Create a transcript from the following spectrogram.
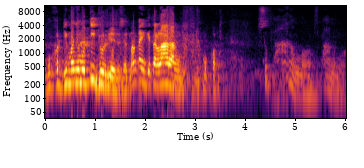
Mukaddimahnya mau tidur ya Ustaz. Makanya kita larang Subhanallah, subhanallah.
